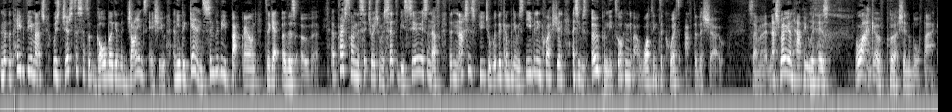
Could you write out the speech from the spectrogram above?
and that the pay per view match was just to set up Goldberg and the Giants issue, and again simply be background to get others over. At press time, the situation was said to be serious enough that Nash's future with the company was even in question, as he was openly talking about wanting to quit after the show. So uh, Nash very unhappy with his lack of push in the Wolfpack.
